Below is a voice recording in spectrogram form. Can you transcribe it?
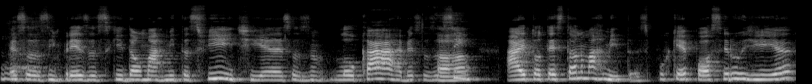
Uhum. Essas empresas que dão marmitas fit, essas low carb, essas uhum. assim. Aí tô testando marmitas, porque pós-cirurgia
